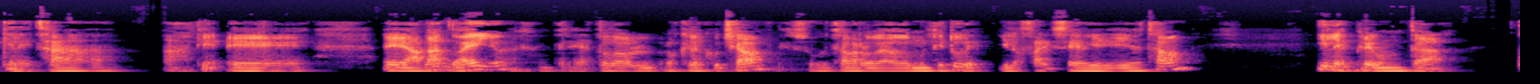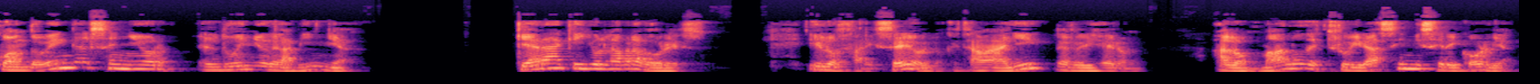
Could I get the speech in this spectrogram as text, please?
que le está eh, eh, hablando a ellos, a todos los que lo escuchaban, Jesús estaba rodeado de multitudes y los fariseos y ellos estaban, y les pregunta, cuando venga el Señor, el dueño de la viña, ¿qué hará aquellos labradores? Y los fariseos, los que estaban allí, le dijeron, a los malos destruirá sin misericordia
